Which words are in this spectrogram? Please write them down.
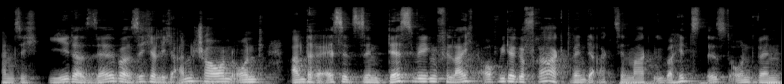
kann sich jeder selber sicherlich anschauen und andere Assets sind deswegen vielleicht auch wieder gefragt, wenn der Aktienmarkt überhitzt ist und wenn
